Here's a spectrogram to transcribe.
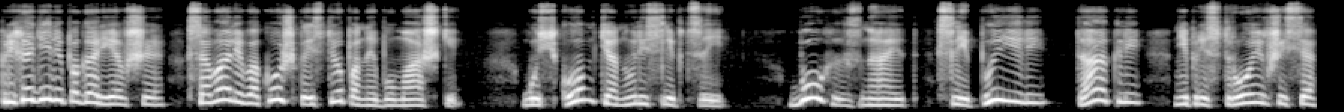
Приходили погоревшие, совали в окошко истепанные бумажки. Гуськом тянулись слепцы. Бог их знает, слепые ли, так ли, не пристроившийся,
